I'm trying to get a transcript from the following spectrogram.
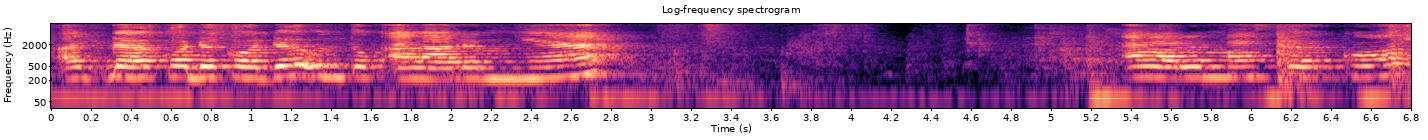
ada kode-kode untuk alarmnya. Alarm master code.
